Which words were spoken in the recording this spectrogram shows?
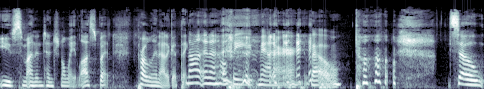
use some unintentional weight loss, but probably not a good thing. not in a healthy manner, though. so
